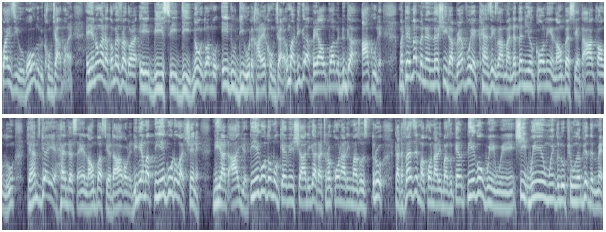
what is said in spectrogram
point 0ဝုန်းဆိုပြီးခုံချသွားတယ်အရင်တော့ကဒါ Thomas Frank သွားတာ A B C D no တော့မဟုတ် A to D ကိုတခါတည်းခုံချတယ်ဥပမာအဓိကဘယ်အောင်သွားပြီအဓိကအားကူလေမထင်မှတ်ဘယ်နဲ့လက်ရှိဒါ Brentford ရဲ့ခံစစ်ကစားမှာ Nathaniel Collins ရဲ့ long pass တွေကတအားကောင်းလို့ Damsgate ရဲ့ Henderson ရဲ့ long pass တွေကတအားကောင်းတယ်ဒီနေရာမှာ Thiago တို့ကရှင်းတယ်နေရာတအားရွယ် Thiago တို့မို့ Kevin Shardy ကဒါကျွန်တော် corner ဒီမှာဆိုသူတို့ဒါ defensive မှာ corner ဒီမှာဆို Thiago ဝင်ဝင်ရှိဝင်ဝင်တလို့ဖြုံစံဖြစ်တယ်မဲ့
